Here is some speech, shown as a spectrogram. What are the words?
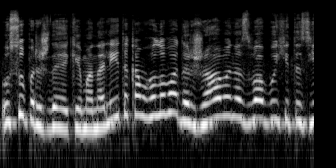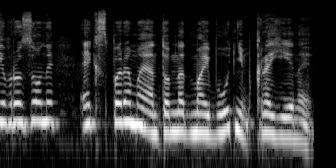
Усупереч деяким аналітикам, голова держави назвав вихід із єврозони експериментом над майбутнім країни.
